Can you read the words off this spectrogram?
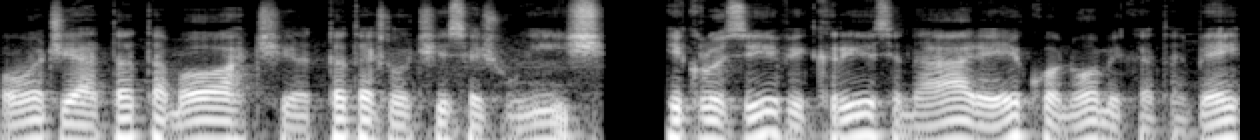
onde há tanta morte, há tantas notícias ruins, inclusive crise na área econômica também,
